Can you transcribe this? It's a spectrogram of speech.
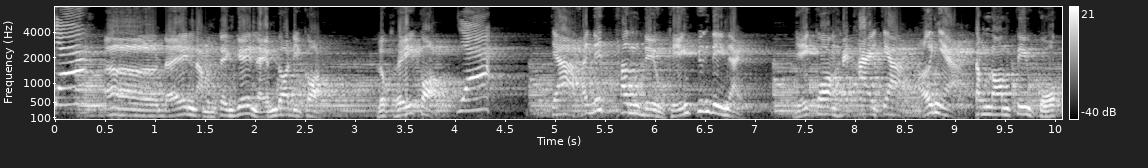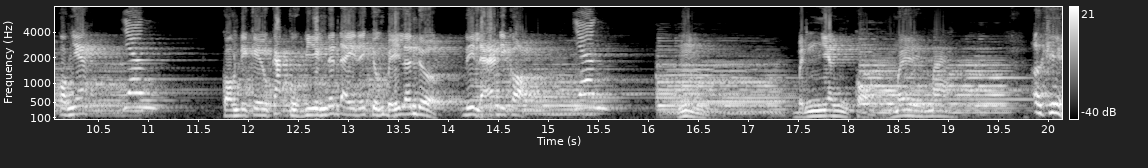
cha? Ờ, để nằm trên ghế nệm đó đi con. Lục Thủy con. Dạ. Cha phải đích thân điều khiển chuyến đi này. Vậy con hãy thay cha ở nhà trong nom tiêu cuộc con nhé. Dân. Con đi kêu các cuộc viên đến đây để chuẩn bị lên đường. Đi lẹ đi con. Dân. Ừ. Bệnh nhân còn mê man Ơ kìa.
